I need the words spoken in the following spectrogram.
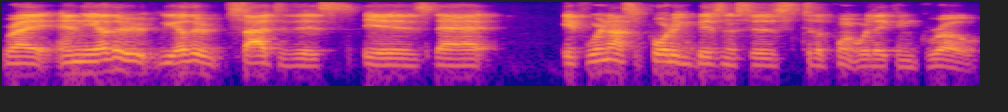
Right. And the other the other side to this is that if we're not supporting businesses to the point where they can grow,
